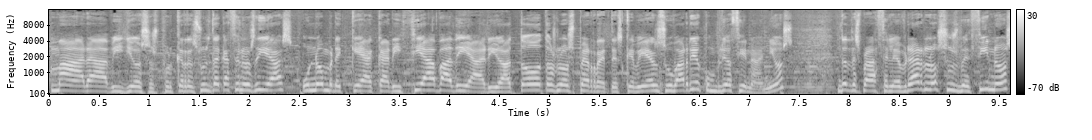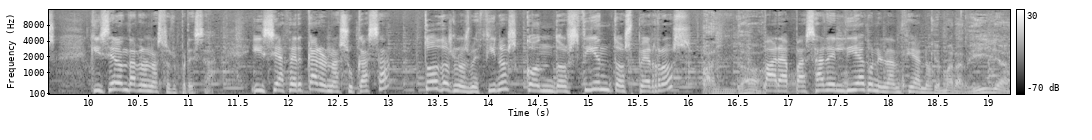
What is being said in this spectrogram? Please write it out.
maravillosos, porque resulta que hace unos días un hombre que acariciaba a diario a todos los perretes que veía en su barrio cumplió 100 años. Entonces, para celebrarlo, sus vecinos quisieron darle una sorpresa y se acercaron a su casa todos los vecinos con 200 perros Anda. para pasar el día con el anciano. Qué maravilla.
